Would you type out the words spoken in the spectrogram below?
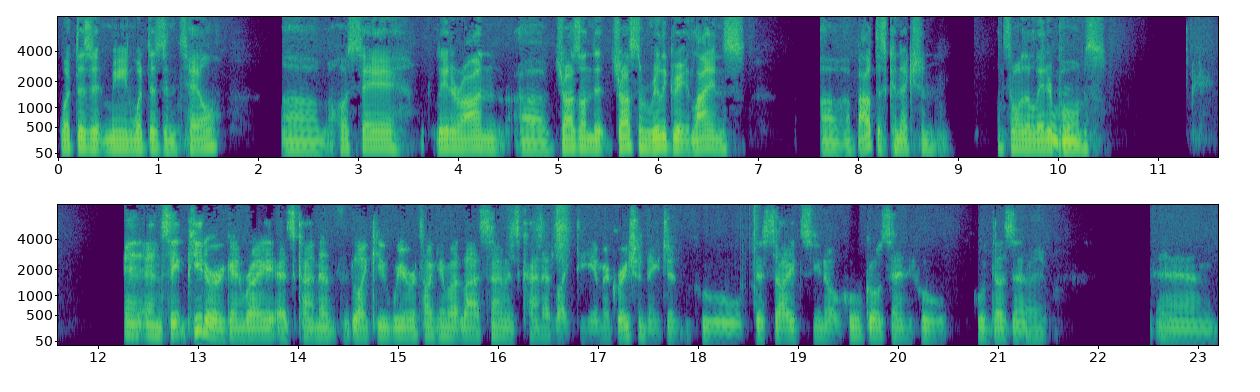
What does it mean? What does it entail? Um, Jose later on uh, draws on the, draws some really great lines uh, about this connection in some of the later mm-hmm. poems. And and Saint Peter again, right? It's kind of like you, we were talking about last time. It's kind of like the immigration agent who decides, you know, who goes in, who who doesn't. Right. And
